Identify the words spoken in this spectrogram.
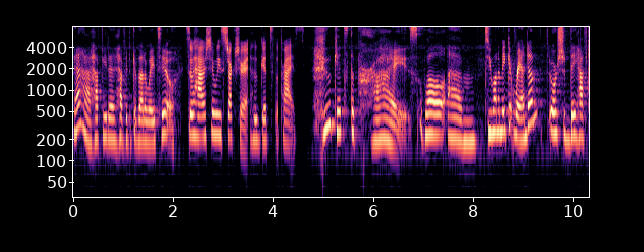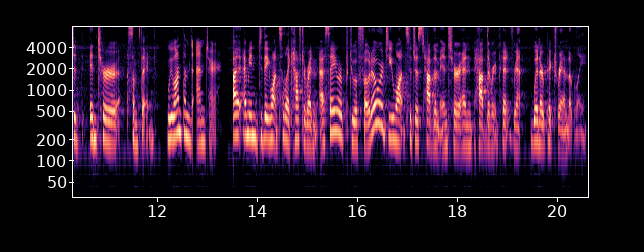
Yeah, happy to happy to give that away too. So how should we structure it? Who gets the prize? Who gets the prize? Well, um, do you want to make it random, or should they have to enter something? We want them to enter. I, I, mean, do they want to like have to write an essay or do a photo, or do you want to just have them enter and have the winner picked randomly?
